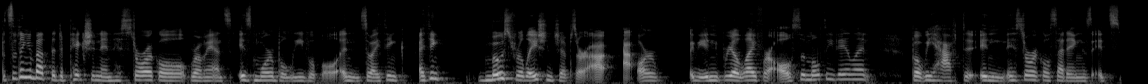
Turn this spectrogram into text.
But something about the depiction in historical romance is more believable. And so i think i think most relationships are uh, are in real life are also multivalent, but we have to in historical settings it's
